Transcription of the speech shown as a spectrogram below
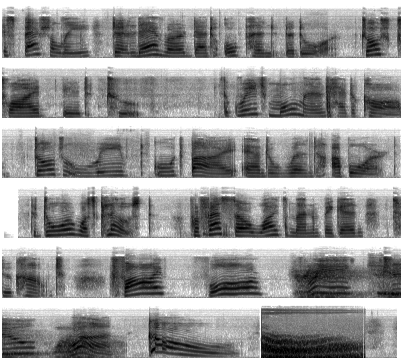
especially the lever that opened the door. George tried it too. The great moment had come. George waved goodbye and went aboard. The door was closed. Professor Wiseman began to count. Five, four, three, two, one, go!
